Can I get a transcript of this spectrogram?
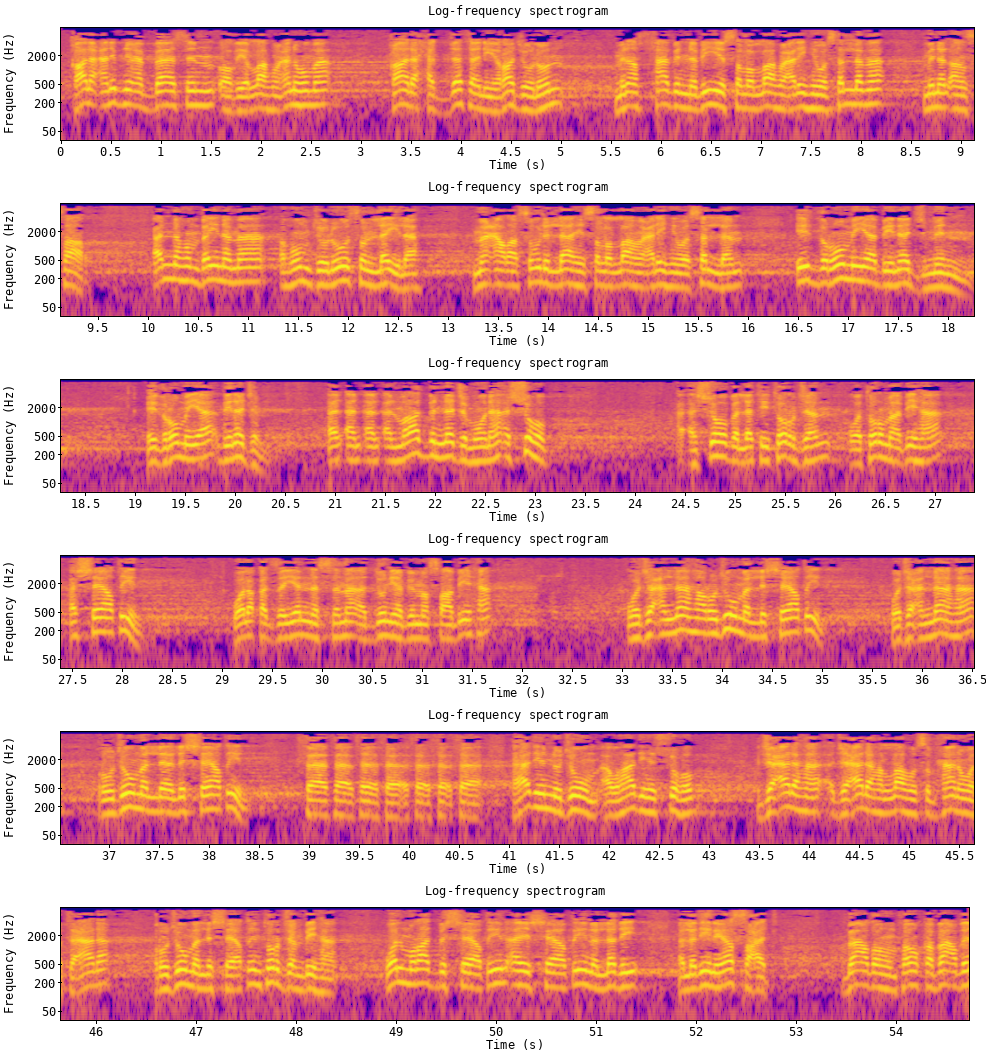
قال عن ابن عباس رضي الله عنهما قال حدثني رجل من أصحاب النبي صلى الله عليه وسلم من الأنصار أنهم بينما هم جلوس ليلة مع رسول الله صلى الله عليه وسلم إذ رمي بنجم إذ رمي بنجم. المراد بالنجم هنا الشهب. الشهب التي ترجم وترمى بها الشياطين. ولقد زينا السماء الدنيا بمصابيح وجعلناها رجوما للشياطين. وجعلناها رجوما للشياطين. فهذه النجوم أو هذه الشهب جعلها, جعلها الله سبحانه وتعالى رجوما للشياطين ترجم بها والمراد بالشياطين أي الشياطين الذي الذين يصعد بعضهم فوق بعض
